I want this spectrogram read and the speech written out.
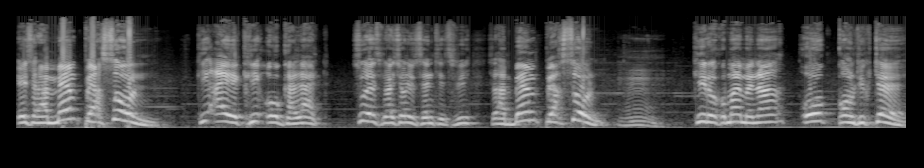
Et c'est la même personne qui a écrit aux Galates, sous l'inspiration du Saint-Esprit, c'est la même personne qui recommande maintenant aux conducteurs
